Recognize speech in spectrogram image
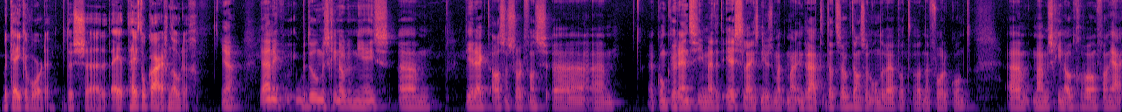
bekeken worden. Dus uh, het heeft elkaar echt nodig. Ja, ja en ik, ik bedoel misschien ook nog niet eens um, direct als een soort van... Eh, concurrentie met het eerste lijnsnieuws. Maar, maar inderdaad, dat is ook dan zo'n onderwerp wat, wat naar voren komt. Maar misschien ook gewoon van, ja,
